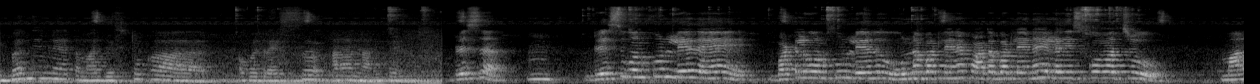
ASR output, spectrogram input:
ఇబ్బంది ఏం లేదమ్మా జస్ట్ ఒక ఒక డ్రెస్ అని అన్న అంతే. డ్రెస్ డ్రెస్ కొనుక్కోని లేదే. బట్టలు కొనుక్కోని లేదు. ఉన్న బట్టలైనా పాత బట్టలైనా ఇలా తీసుకోవచ్చు. మన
